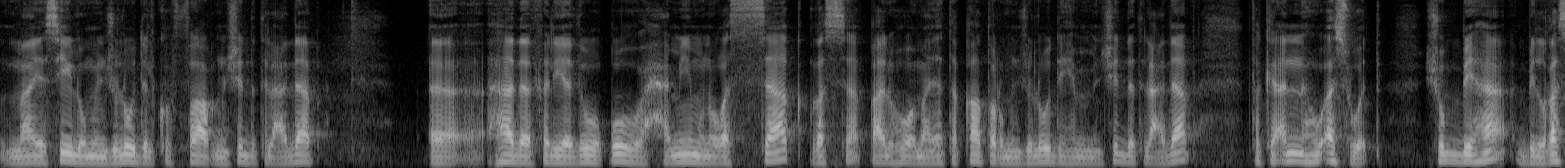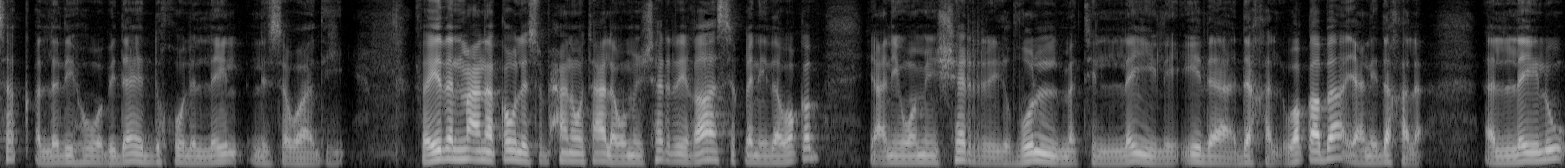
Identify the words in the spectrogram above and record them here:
ما يسيل من جلود الكفار من شدة العذاب آه هذا فليذوقوه حميم غساق. غساق قال هو ما يتقاطر من جلودهم من شدة العذاب فكأنه أسود. شبه بالغسق الذي هو بداية دخول الليل لسواده. فإذا معنى قوله سبحانه وتعالى ومن شر غاسق إذا وقب يعني ومن شر ظلمة الليل إذا دخل. وقب يعني دخل. الليل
